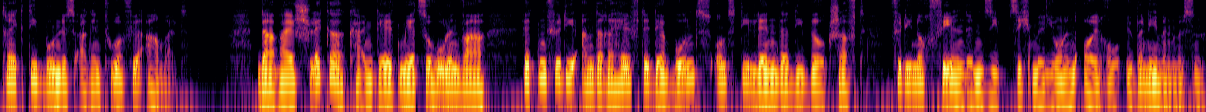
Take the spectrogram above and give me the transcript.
trägt die Bundesagentur für Arbeit. Da bei Schlecker kein Geld mehr zu holen war, hätten für die andere Hälfte der Bund und die Länder die Bürgschaft für die noch fehlenden 70 Millionen Euro übernehmen müssen.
